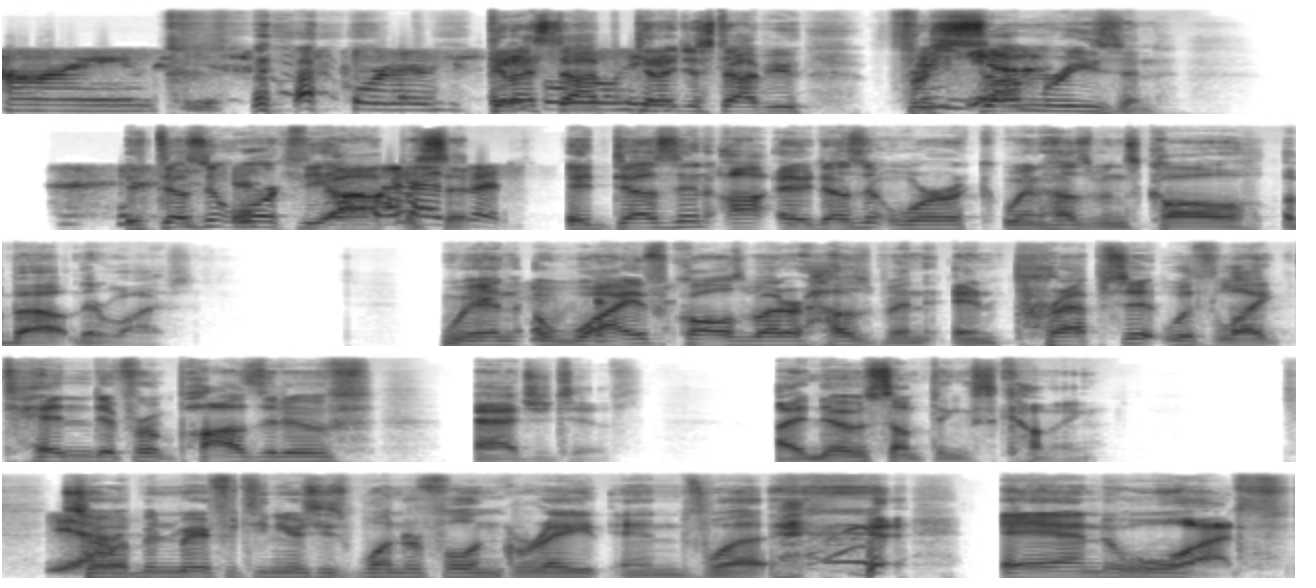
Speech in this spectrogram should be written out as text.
kind. He's supportive. He's Can I faithful, stop? Can I just stop you? For Yeah. some reason, it doesn't work the opposite. It doesn't. Uh, it doesn't work when husbands call about their wives. When a wife calls about her husband and preps it with like ten different positive adjectives, I know something's coming. Yeah. So I've been married 15 years. He's wonderful and great. And what? and what?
